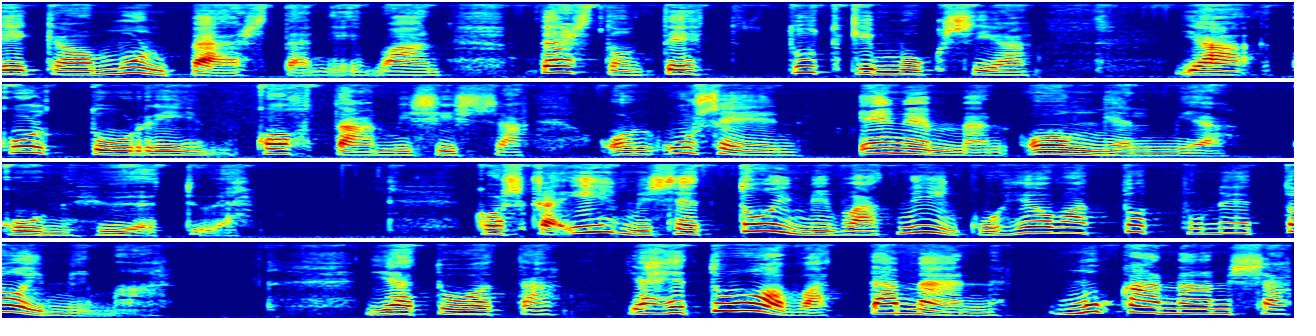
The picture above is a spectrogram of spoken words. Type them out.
eikä ole mun päästäni, vaan tästä on tehty tutkimuksia ja kulttuurin kohtaamisissa on usein enemmän ongelmia kuin hyötyä. Koska ihmiset toimivat niin kuin he ovat tottuneet toimimaan. Ja tuota, ja he tuovat tämän mukanansa,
